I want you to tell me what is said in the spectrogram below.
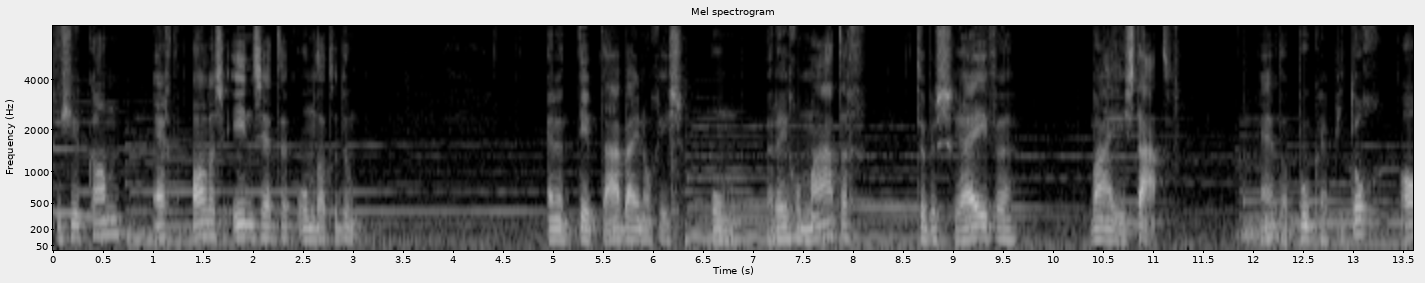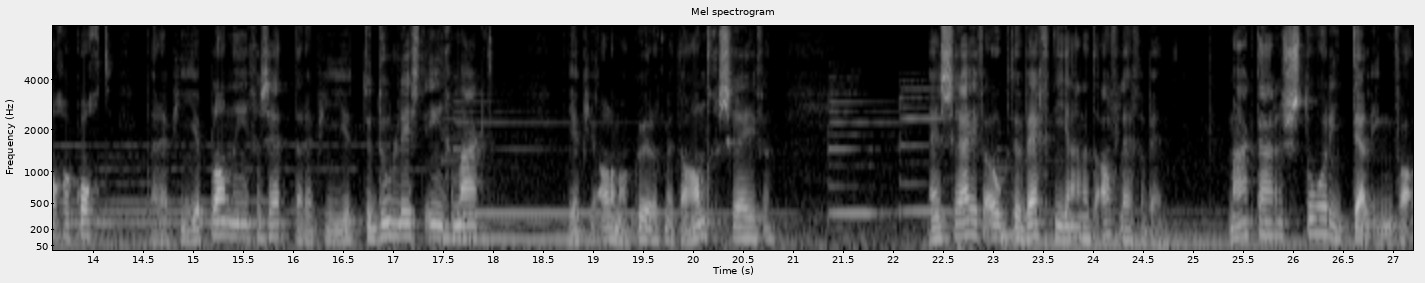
Dus je kan echt alles inzetten om dat te doen. En een tip daarbij nog is om regelmatig te beschrijven waar je staat. dat boek heb je toch al gekocht. Daar heb je je plan in gezet. Daar heb je je to-do-list in gemaakt. Die heb je allemaal keurig met de hand geschreven. En schrijf ook de weg die je aan het afleggen bent. Maak daar een storytelling van.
